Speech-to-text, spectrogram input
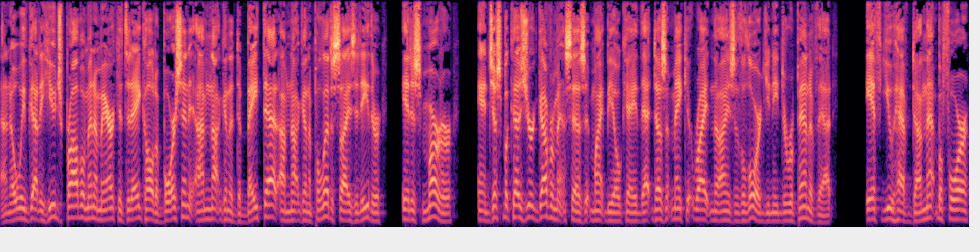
I know we've got a huge problem in America today called abortion. I'm not going to debate that. I'm not going to politicize it either. It is murder. And just because your government says it might be okay, that doesn't make it right in the eyes of the Lord. You need to repent of that. If you have done that before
